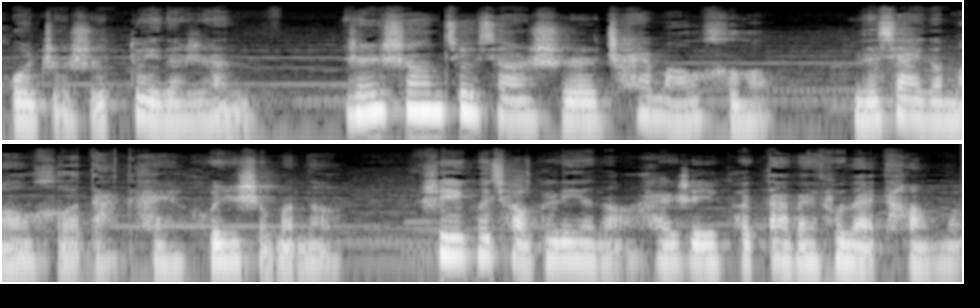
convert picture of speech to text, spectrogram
或者是对的人。人生就像是拆盲盒，你的下一个盲盒打开会是什么呢？是一颗巧克力呢，还是一颗大白兔奶糖呢？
